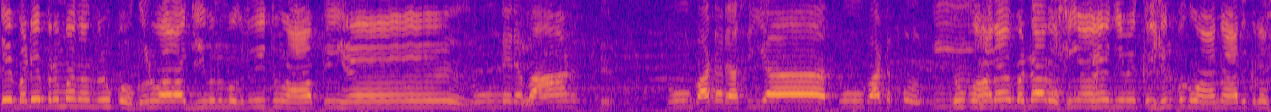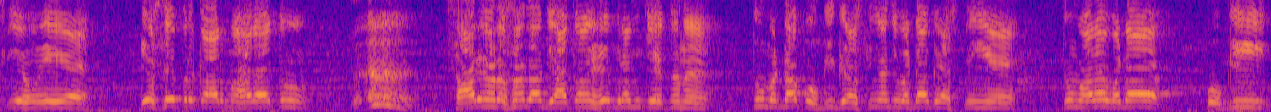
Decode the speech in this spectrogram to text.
ਤੇ ਬੜੇ ਬ੍ਰਹਮਾਨੰਦ ਨੂੰ ਭੋਗਣ ਵਾਲਾ ਜੀਵਨ ਮੁਕਤ ਵੀ ਤੂੰ ਆਪ ਹੀ ਹੈ। ਤੂੰ ਨਿਰਵਾਣ ਤੂੰ ਵੱਡ ਰਸੀਆ ਤੂੰ ਵੱਡ ਭੋਗੀ। ਤੂੰ ਮਹਾਰਾਜ ਵੱਡਾ ਰਸੀਆ ਹੈ ਜਿਵੇਂ ਕ੍ਰਿਸ਼ਨ ਭਗਵਾਨ ਆਦਿਕ ਰਸੀਏ ਹੋਏ ਹੈ। ਇਸੇ ਪ੍ਰਕਾਰ ਮਹਾਰਾਜ ਤੂੰ ਸਾਰਿਆਂ ਰਸਾਂ ਦਾ ਗਿਆਤਾ ਹੈ ਬ੍ਰਹਮ ਚੇਤਨ ਹੈ। ਤੂੰ ਵੱਡਾ ਭੋਗੀ ਗ੍ਰਸਤੀਆਂ 'ਚ ਵੱਡਾ ਗ੍ਰਸਤੀ ਹੈ। ਤੂੰ ਮਹਾਰਾਜ ਵੱਡਾ ਭੋਗੀ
